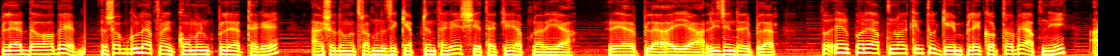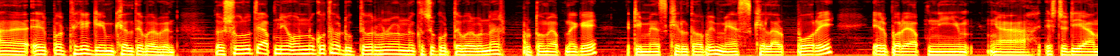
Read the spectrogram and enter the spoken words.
প্লেয়ার দেওয়া হবে। সবগুলো আপনার কমন প্লেয়ার থাকে। আর শুধুমাত্র আপনার যে ক্যাপ্টেন থাকে, সে থাকে আপনার ইয়া রেয়ার প্লেয়ার ইয়া লিজেন্ডারি প্লেয়ার তো এরপরে আপনার কিন্তু গেম প্লে করতে হবে। আপনি এরপর থেকে গেম খেলতে পারবেন। তো শুরুতে আপনি অন্য কোথাও ঢুকতে পারবেন না, অন্য কিছু করতে পারবেন না। প্রথমে আপনাকে একটি ম্যাচ খেলতে হবে। ম্যাচ খেলার পরে এরপরে আপনি স্টেডিয়াম,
